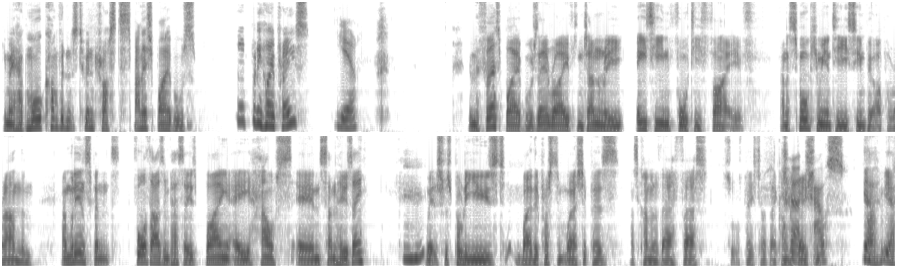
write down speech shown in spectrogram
you may have more confidence to entrust Spanish Bibles. Uh, pretty high praise. Yeah. Then the first Bibles, they arrived in January 1845, and a small community soon built up around them. And William spent 4,000 pesos buying a house in San Jose, which was probably used by the Protestant worshippers as kind of their first sort of place to have their congregation. Church house. Yeah, yeah.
